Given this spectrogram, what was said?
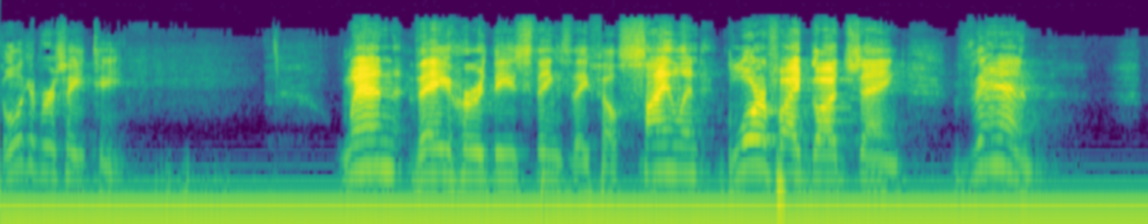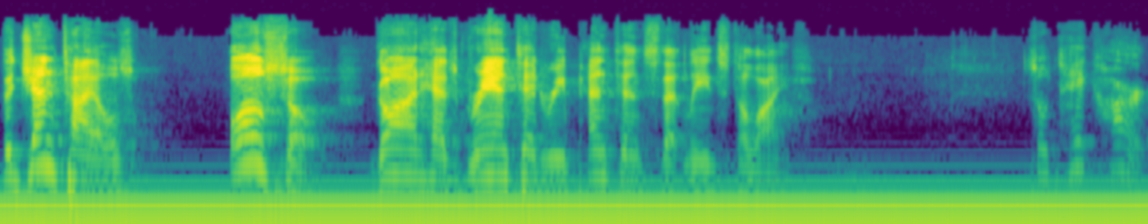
So look at verse 18. When they heard these things, they fell silent, glorified God, saying, then the Gentiles also God has granted repentance that leads to life. So take heart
